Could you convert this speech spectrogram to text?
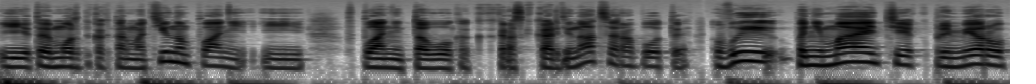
и это может быть как в нормативном плане, и в плане того, как как раз координация работы. Вы понимаете, к примеру,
